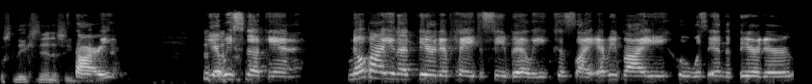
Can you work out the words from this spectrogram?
Who sneaks in to see? Sorry. yeah, we snuck in. Nobody in that theater paid to see Belly because like everybody who was in the theater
